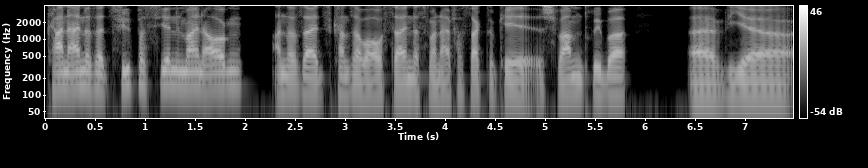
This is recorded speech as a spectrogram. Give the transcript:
kann einerseits viel passieren in meinen Augen. Andererseits kann es aber auch sein, dass man einfach sagt, okay, Schwamm drüber. Äh, wir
